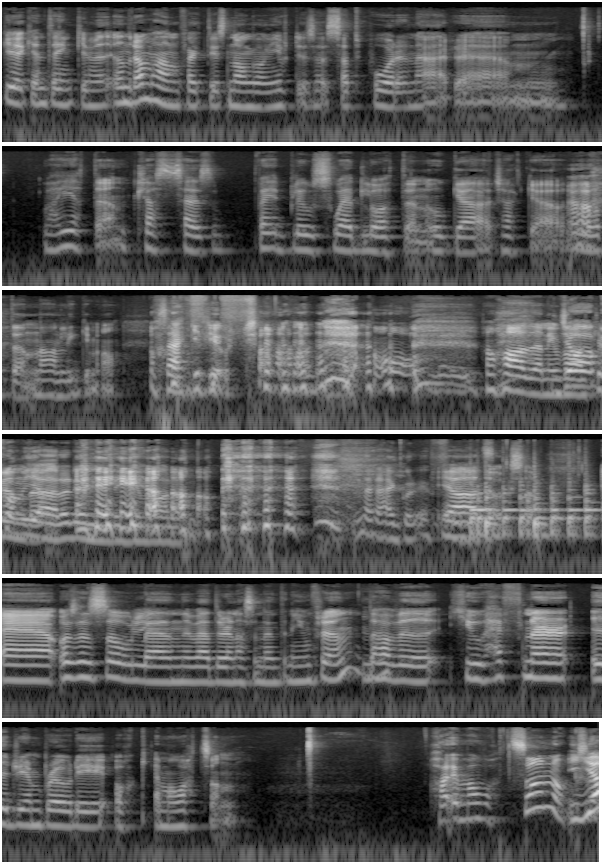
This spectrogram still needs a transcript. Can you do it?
Gud, jag kan tänka mig, undrar om han faktiskt någon gång gjort det så här, satt på den här, ehm, vad heter den, klass, så här, vad Blue Swed-låten, Ugga Chaka-låten när han ligger med någon. Säkert gjort. Åh, nej. Och ha den i Jag bakgrunden. kommer göra det när jag ligger med honom. när det här går efter. ja, det också. Eh, och sen solen, vädren, ascendenten, jungfrun. Mm. Då har vi Hugh Hefner, Adrian Brody och Emma Watson. Har Emma Watson också? Ja!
